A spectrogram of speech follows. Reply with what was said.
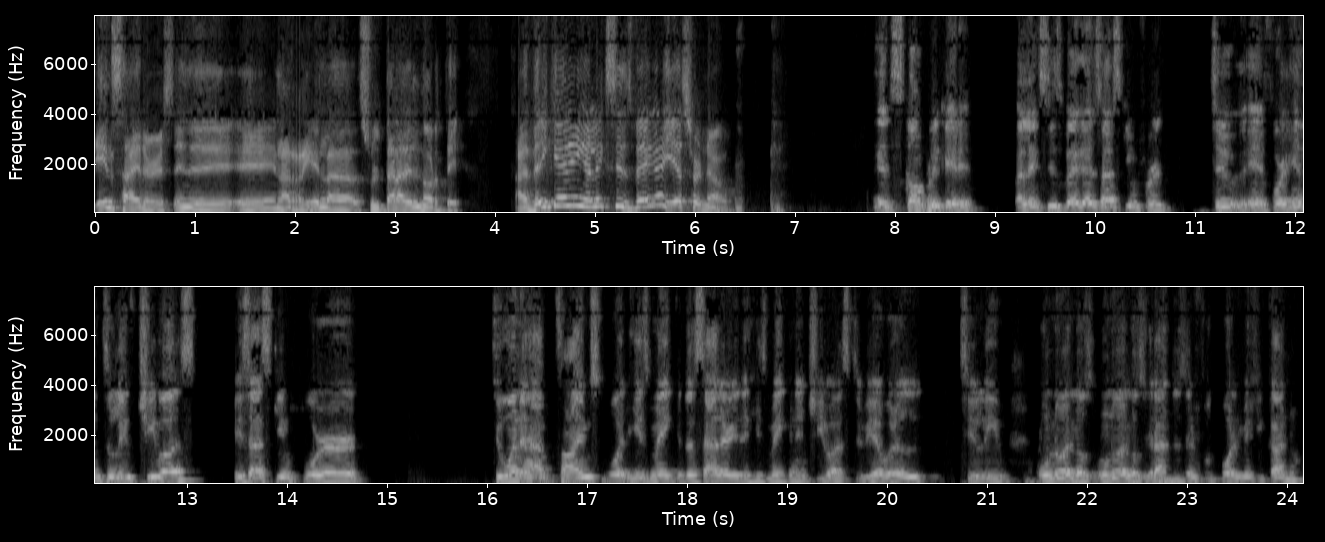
insiders in the in la, in la Sultana del Norte. Are they getting Alexis Vega? Yes or no? It's complicated. Alexis Vega is asking for to uh, for him to leave Chivas. He's asking for two and a half times what he's making the salary that he's making in Chivas to be able to to leave uno de los uno de los grandes del fútbol mexicano.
